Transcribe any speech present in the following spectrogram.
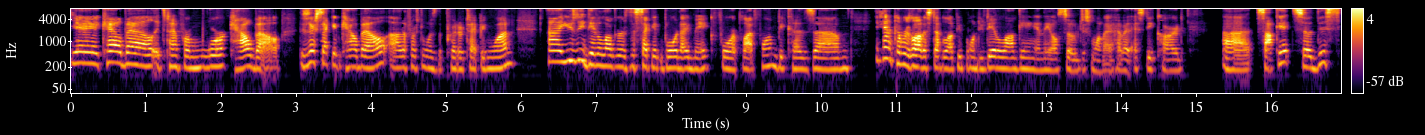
Yay, cowbell. It's time for more cowbell. This is our second cowbell. Uh, the first one was the prototyping one. Uh, usually Data Logger is the second board I make for a platform because um, it kind of covers a lot of stuff. A lot of people want to do data logging and they also just want to have an SD card uh, socket. So this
